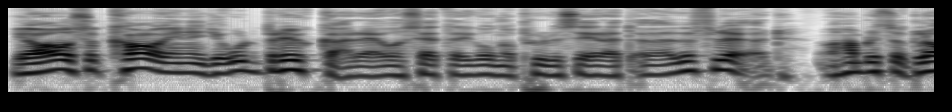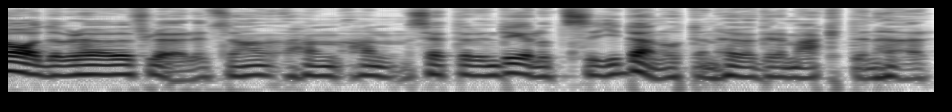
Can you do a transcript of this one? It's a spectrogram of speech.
Ja, och så Kain är jordbrukare och sätter igång och producerar ett överflöd. Och han blir så glad över överflödet så han, han, han sätter en del åt sidan åt den högre makten här.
